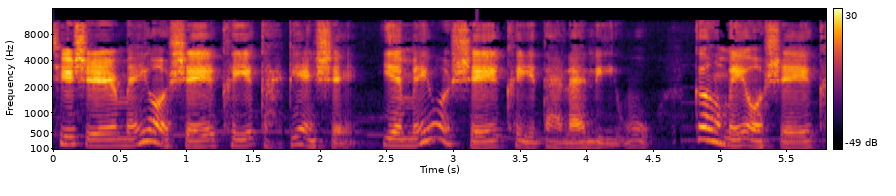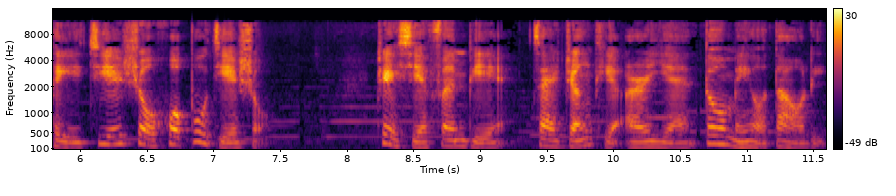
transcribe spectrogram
其实没有谁可以改变谁，也没有谁可以带来礼物，更没有谁可以接受或不接受。这些分别在整体而言都没有道理，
